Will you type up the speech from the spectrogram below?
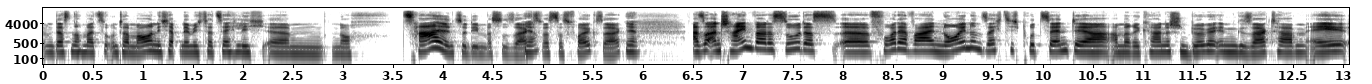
um das nochmal zu untermauern, ich habe nämlich tatsächlich ähm, noch Zahlen zu dem, was du sagst, ja. was das Volk sagt. Ja. Also anscheinend war das so, dass äh, vor der Wahl 69 Prozent der amerikanischen BürgerInnen gesagt haben, ey,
